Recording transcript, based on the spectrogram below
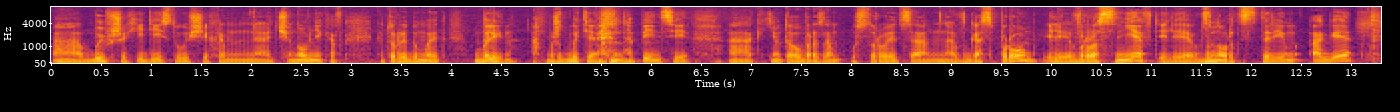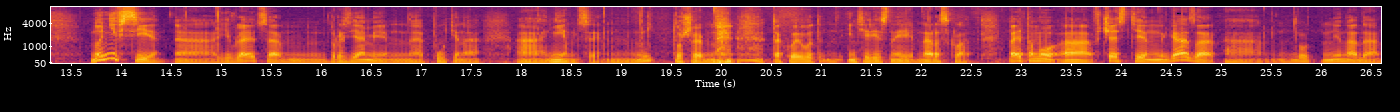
бывших и действующих чиновников, которые думают, блин, а может быть на пенсии каким-то образом устроиться в Газпром или в Роснефть или в Stream AG. Но не все а, являются друзьями Путина, а немцы. Ну, тоже такой вот интересный расклад. Поэтому а, в части газа ну, не надо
